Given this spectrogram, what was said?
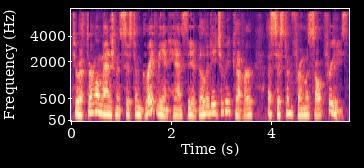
through a thermal management system greatly enhance the ability to recover a system from a salt freeze.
